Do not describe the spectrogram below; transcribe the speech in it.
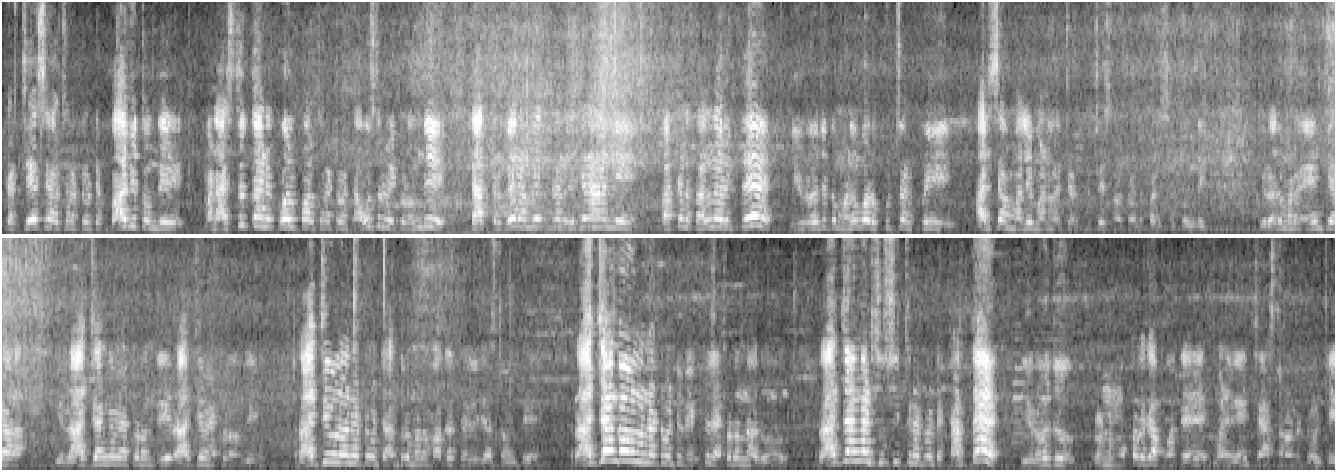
ఇక్కడ చేసేయాల్సినటువంటి బాధ్యత ఉంది. మన అస్తిత్వాన్ని కోల్పోవాల్సినటువంటి అవసరం ఇక్కడ ఉంది. డాక్టర్ బేర్ అంబేద్కర్ అనే విగ్రహాన్ని పక్కన తలనరిగితే ఈ రోజుకి మనం కూడా కూర్చొని పోయి అరిసాం మళ్ళీ మనం ఇక్కడ కూర్చేసినటువంటి పరిస్థితి ఉంది. ఈ రోజు మనం ఏం చేయాలా? ఈ రాజ్యాంగం ఎక్కడ ఉంది? రాజ్యం ఎక్కడ ఉంది? రాజ్యంలో ఉన్నటువంటి అందరూ మనం మద్దతు తెలియజేస్తూ ఉంటే రాజ్యాంగంలో ఉన్నటువంటి వ్యక్తులు ఎక్కడున్నారు? రాజ్యాంగాన్ని సృష్టించినటువంటి కర్తే ఈరోజు రెండు ముక్కలుగా పోతే మనం ఏం చేస్తామన్నటువంటి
